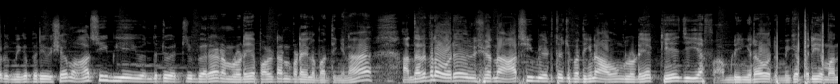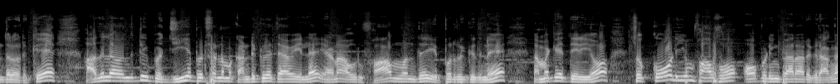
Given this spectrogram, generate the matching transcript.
ஒரு மிகப்பெரிய விஷயம். ஆர்சிபிஐ வந்துட்டு வெற்றி பெற நம்மளுடைய பல்டான் படையில் பார்த்தீங்கன்னா அந்த இடத்துல ஒரே ஒரு விஷயம் தான். ஆர்சிபி எடுத்து வச்சு பார்த்தீங்கன்னா அவங்களுடைய கேஜிஎஃப் அப்படிங்கிற ஒரு மிகப்பெரிய மந்திரம் இருக்குது அதில் வந்துட்டு இப்போ ஜியை பெருசாக நம்ம கண்டுக்கவே தேவையில்லை. ஏன்னா அவர் ஃபார்ம் வந்து எப்படி இருக்குதுன்னு நமக்கே தெரியும். ஸோ கோலியும் ஃபாஃபும் ஓப்பனிங் பேராக இருக்கிறாங்க.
